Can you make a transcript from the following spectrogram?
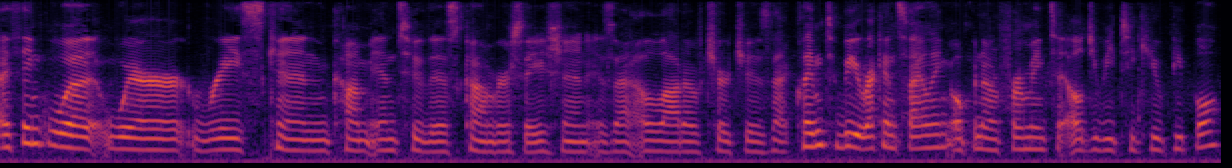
I think what where race can come into this conversation is that a lot of churches that claim to be reconciling, open and affirming to LGBTQ people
